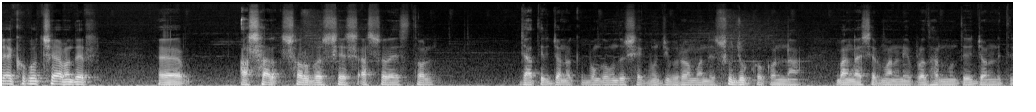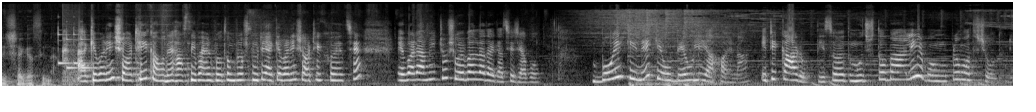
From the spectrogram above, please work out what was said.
লেখক হচ্ছে আমাদের আশার সর্বশেষ আশ্রয়স্থল জাতির জনক বঙ্গবন্ধু শেখ মুজিবুর রহমানের সুযোগ্য কন্যা বাংলাদেশের মাননীয় প্রধানমন্ত্রী জননেত্রী শেখ হাসিনা। একেবারেই সঠিক আমাদের হাসনি ভাইয়ের প্রথম প্রশ্নটি একেবারেই সঠিক হয়েছে। এবার আমি একটু শৈবাল দাদার কাছে যাব। বই কিনে কেউ দেউলিয়া হয় না। এটি কার উক্তি? সৈয়দ মুজতবা আলী এবং প্রমোদ চৌধুরী।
